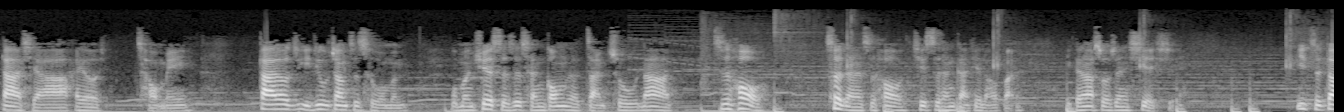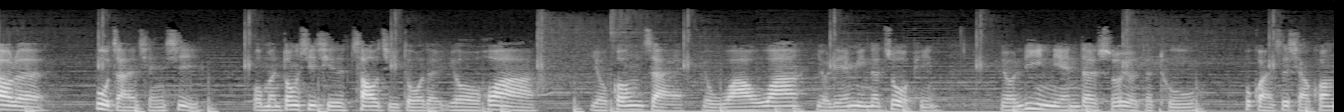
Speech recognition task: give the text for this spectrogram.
大侠，还有草莓，大家都一路这样支持我们，我们确实是成功的展出。那之后策展的时候，其实很感谢老板，也跟他说声谢谢。一直到了布展的前夕，我们东西其实超级多的，有画。有公仔，有娃娃，有联名的作品，有历年的所有的图，不管是小框、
